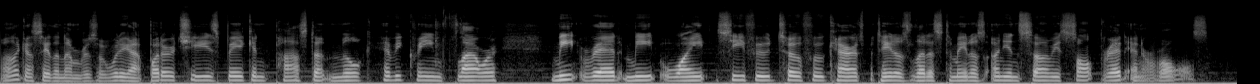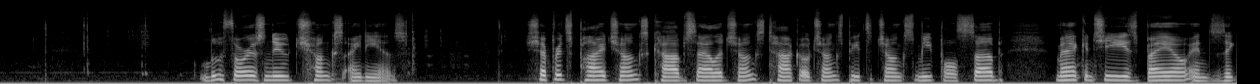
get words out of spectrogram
I'm not gonna say the numbers, but what do you got? Butter, cheese, bacon, pasta, milk, heavy cream, flour, meat red, meat white, seafood, tofu, carrots, potatoes, lettuce, tomatoes, onions, celery, salt, bread, and rolls. Luthor's new chunks ideas. Shepherd's pie chunks, Cobb salad chunks, taco chunks, pizza chunks, meatball sub, mac and cheese, bayo, and zig,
